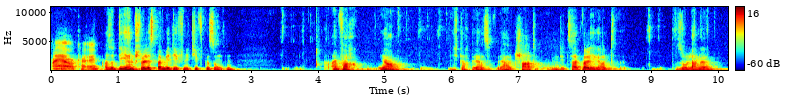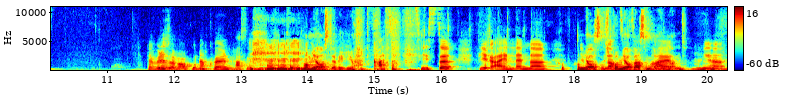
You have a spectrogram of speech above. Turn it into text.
ah ja, okay. Also die Hemmschwelle ist bei mir definitiv gesunken. Einfach, ja, ich dachte ja, es wäre halt schade um die Zeit, weil ich halt so lange Da würde es aber auch gut nach Köln passen. komme ja aus der Region. Also, siehst du, die Rheinländer. Ich komme die ja aus, ich komme ja auch aus dem. Rheinland. Ja.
